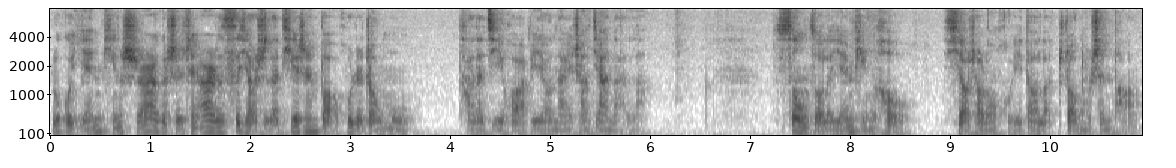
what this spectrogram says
如果严平十二个时辰、二十四小时的贴身保护着赵牧，他的计划便要难上加难了。送走了严平后，项少龙回到了赵牧身旁，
